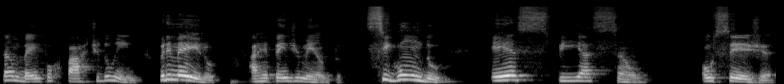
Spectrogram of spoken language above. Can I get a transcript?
também por parte do ímpio. Primeiro, arrependimento. Segundo, expiação. Ou seja,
